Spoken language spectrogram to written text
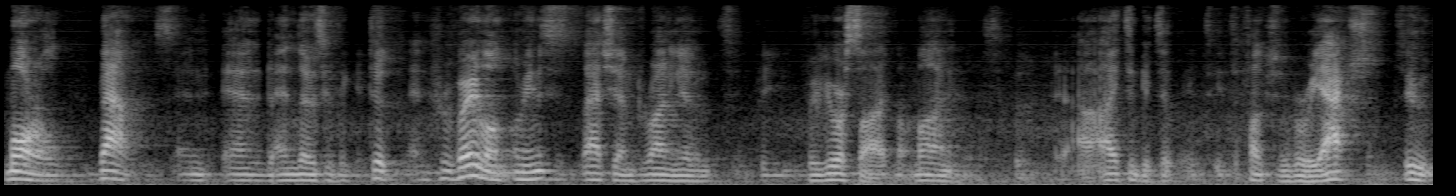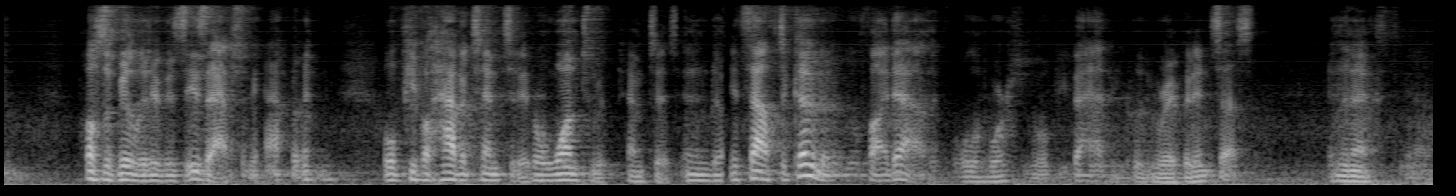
moral values, and and and those who think it did. And for very long, I mean, this is actually I'm providing evidence for, for your side, not mine. But I think it's a it's, it's a function of a reaction to the possibility this is actually happening, or people have attempted it or want to attempt it. And uh, in South Dakota, we'll find out if all abortion will be banned, including rape and incest, in the next you know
